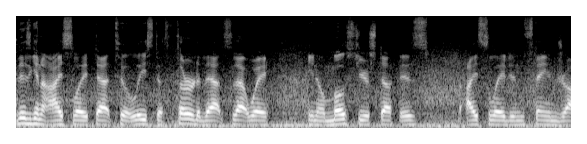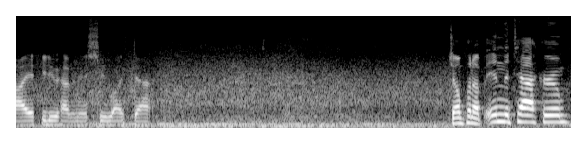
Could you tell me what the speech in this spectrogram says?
it is gonna isolate that to at least a third of that. So that way, you know, most of your stuff is isolated and staying dry if you do have an issue like that. Jumping up in the tack room,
